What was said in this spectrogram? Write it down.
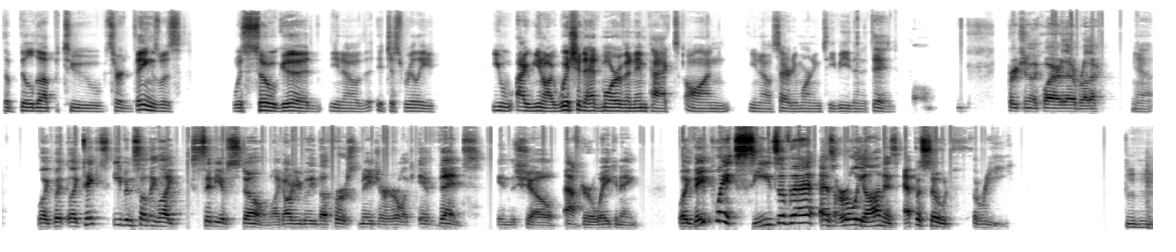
the build up to certain things was was so good you know it just really you i you know i wish it had more of an impact on you know saturday morning tv than it did Preaching to the choir there, brother. yeah Like, but like, take even something like City of Stone, like arguably the first major like event in the show after Awakening. Like, they plant seeds of that as early on as episode three. Hmm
